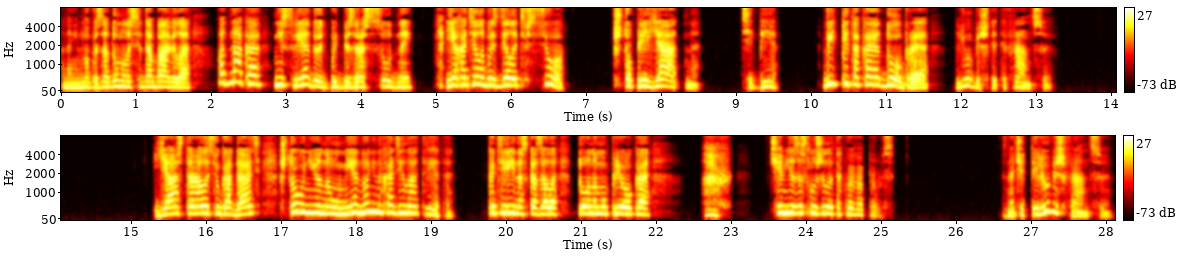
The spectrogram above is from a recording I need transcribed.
Она немного задумалась и добавила, «Однако не следует быть безрассудной. Я хотела бы сделать все, что приятно тебе. Ведь ты такая добрая, любишь ли ты Францию. Я старалась угадать, что у нее на уме, но не находила ответа. Катерина сказала тоном упрека, «Ах, чем я заслужила такой вопрос?» «Значит, ты любишь Францию?»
